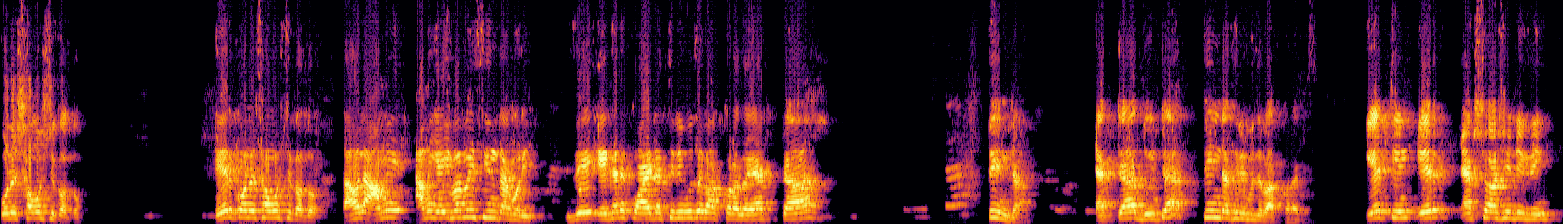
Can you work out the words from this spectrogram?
কোণের সমষ্টি কত? এর কোণের সমষ্টি কত? তাহলে আমি আমি এইভাবেই চিন্তা করি যে এখানে কয়টা ত্রিভুজে ভাগ করা যায়? একটা, তিনটা। একটা, দুইটা, তিনটা ত্রিভুজে ভাগ করা যায়। এর তিন এর একশো আশি ডিগ্রি।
